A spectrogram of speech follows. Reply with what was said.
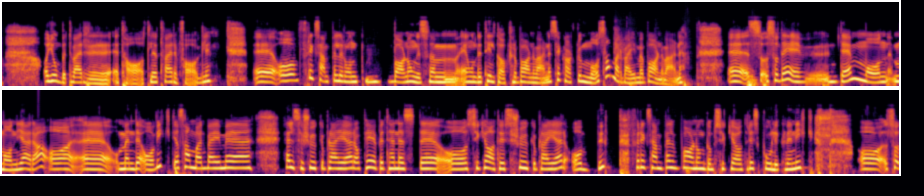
å, jobbe tverretatlig og tverrfaglig. Eh, og f.eks. rundt barn og unge som er under tiltak fra barnevernet, så er det klart du må samarbeide med barnevernet. Eh, så, så det det må en gjøre. Og, eh, men det er òg viktig å samarbeide med helsesykepleier og PP-tjeneste og psykiatrisk sykepleier og BUP, f.eks. Barne- og ungdomspsykiatrisk poliklinikk. Og, så,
